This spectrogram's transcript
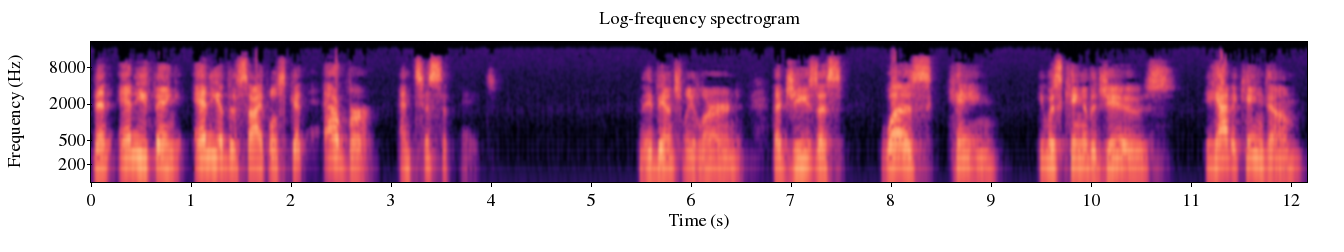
than anything any of the disciples could ever anticipate. They eventually learned that Jesus was king. He was king of the Jews. He had a kingdom,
